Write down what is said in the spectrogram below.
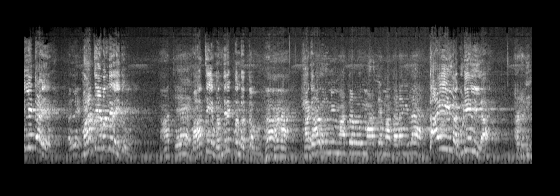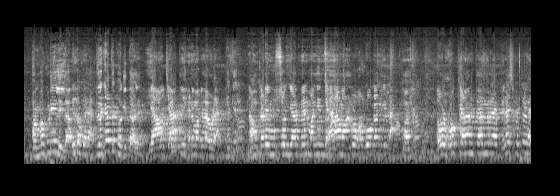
ಇಲ್ಲಿದ್ದಾಳೆ ಅಲ್ಲೇ. ಮಾತೆಯ ಮಂದಿರ ಇದು. ಮಾತೆ? ಮಾತೆಯ ಮಂದಿರಕ್ಕೆ ಬಂದದ್ ನಾವು. ಹಾಗಾದ್ರೆ- ನೀವು ಮಾತಾಡೋದು ಮಾತೆ ಮಾತಾಡಂಗಿಲ್ಲ? ತಾಯಿ ಇಲ್ಲ ಗುಡಿಯಲ್ಲಿಲ್ಲ. ಅಮ್ಮ ಗುಡಿಯಲ್ಲಿಲ್ಲ. ತಿರುಗಾಟಕ್ಕೆ ಹೋಗಿದ್ದಾಳೆ. ಯಾವ ಜಾತಿ ಹೆಣ್ಮಗಳ ಅವಳ? ನಮ್ ಕಡೆ ಮುಸ್ಸಂಜೆ ಮೇಲೆ ಮನೆಯಿಂದ ಹೆಣ ಮಕ್ಕಳು ಹೊರಗೆ ಹೋಗಂಗಿಲ್ಲ. ಅವಳು ಹೋಗ್ತಾಳಂತ ಅಂದ್ರೆ ಬಿಡಿಸ್ಬಿಟ್ಟಾಳೆ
